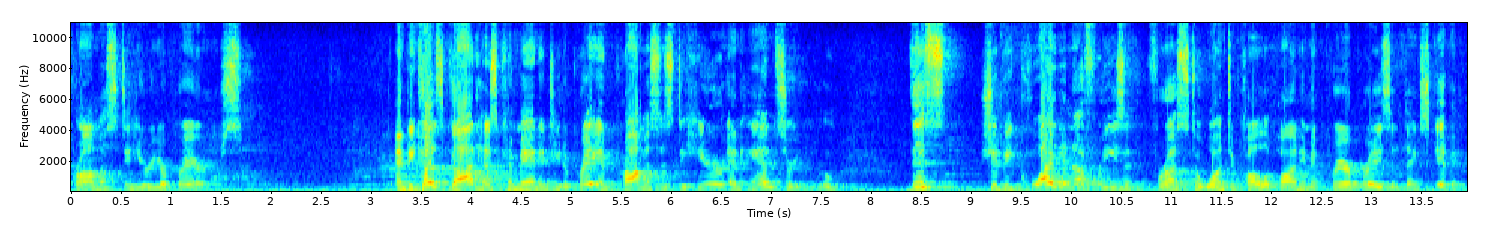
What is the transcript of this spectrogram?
promised to hear your prayers. And because God has commanded you to pray and promises to hear and answer you, this should be quite enough reason for us to want to call upon Him in prayer, praise, and thanksgiving.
